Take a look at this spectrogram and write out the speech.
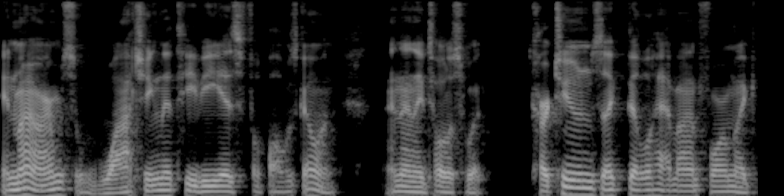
in my arms, watching the TV as football was going. And then they told us what cartoons like they'll have on for him, like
